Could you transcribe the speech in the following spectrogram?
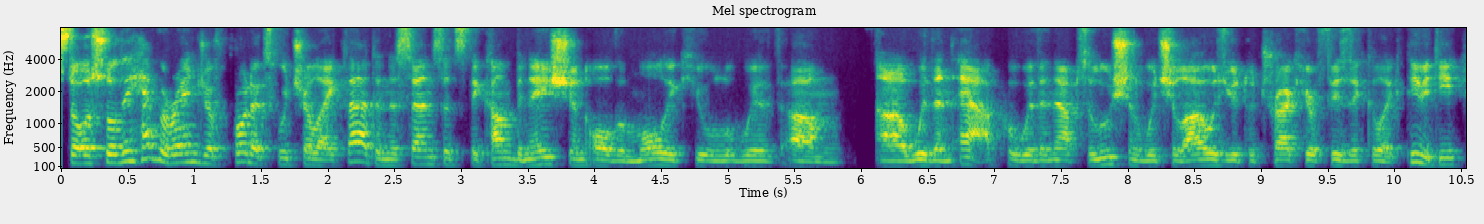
so, so they have a range of products which are like that. In the sense, it's the combination of a molecule with um, uh, with an app, with an app solution, which allows you to track your physical activity.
